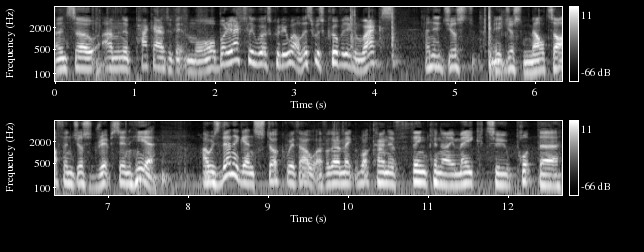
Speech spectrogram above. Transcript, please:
And so I'm going to pack out a bit more, but it actually works pretty well. This was covered in wax, and it just it just melts off and just drips in here. I was then again stuck with oh, I've got to make what kind of thing can I make to put the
